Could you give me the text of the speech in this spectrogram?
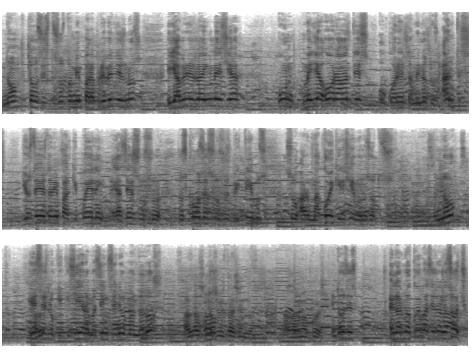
¿no? Entonces nosotros también para prevenirnos y abrir la iglesia un media hora antes o 40 minutos antes. Y ustedes también para que puedan hacer sus, sus- sus cosas, sus respectivos, su armacoy que decíamos nosotros. ¿No? Eso es lo que quisiera, más bien, señor mandador. A las No. 8 está haciendo. A las no pues. Entonces, el armacoy va a ser a las 8.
